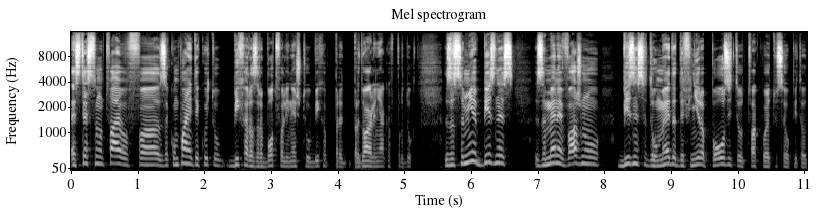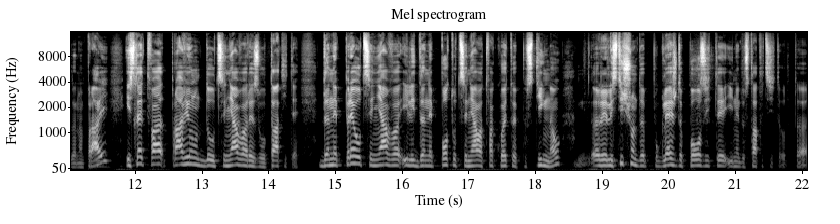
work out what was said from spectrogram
Естествено, това е в, за компаниите, които биха разработвали нещо, биха пред, предлагали някакъв продукт. За самия бизнес, за мен е важно бизнеса да умее да дефинира ползите от това, което се е опитал да направи и след това правилно да оценява резултатите. Да не преоценява или да не подоценява това, което е постигнал. Реалистично да поглежда ползите и недостатъците от а,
